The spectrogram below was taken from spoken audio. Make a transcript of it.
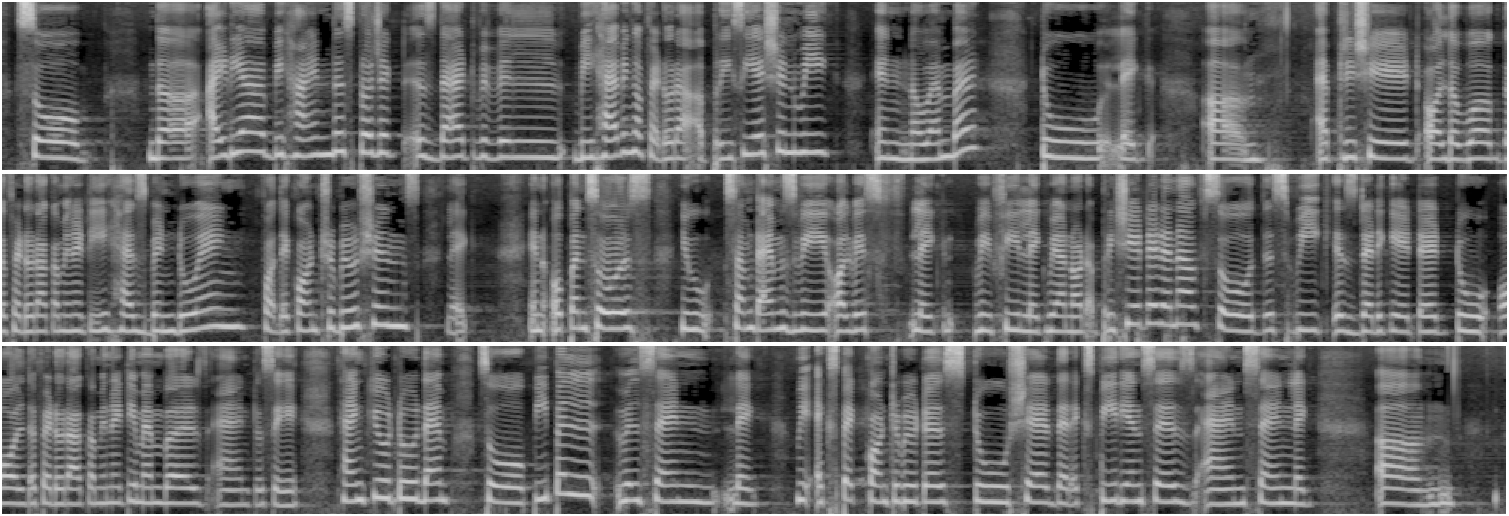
So the idea behind this project is that we will be having a Fedora Appreciation Week in November to like um, appreciate all the work the Fedora community has been doing for their contributions, like in open source, you sometimes we always like we feel like we are not appreciated enough. So this week is dedicated to all the Fedora community members and to say thank you to them. So people will send like we expect contributors to share their experiences and send like um,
